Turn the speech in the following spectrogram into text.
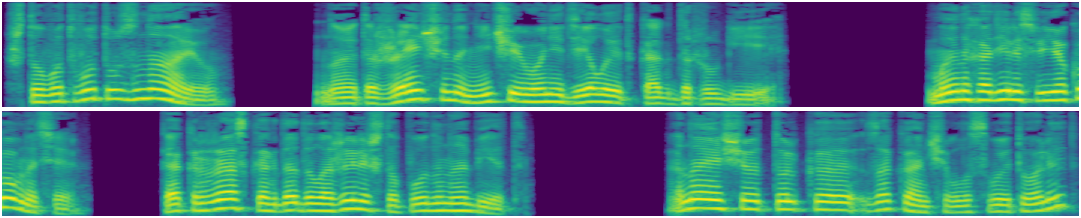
что вот-вот узнаю, но эта женщина ничего не делает, как другие. Мы находились в ее комнате, как раз когда доложили, что подан обед. Она еще только заканчивала свой туалет,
